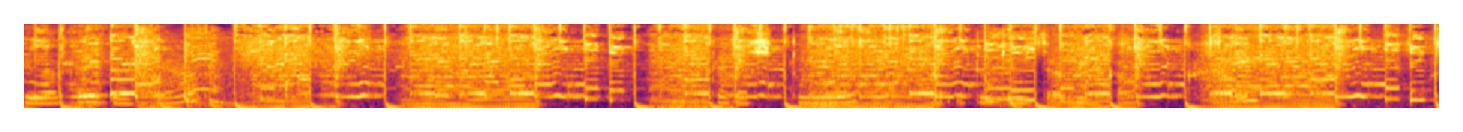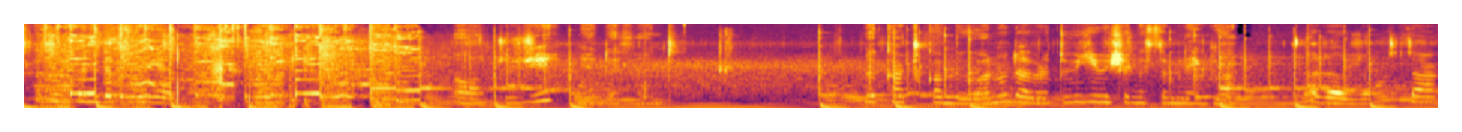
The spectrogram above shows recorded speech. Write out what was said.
I da się. Teraz tu. I tutaj jest drabinka. Okej. Chyba będę. O, GG? Nie, defend. No kaczka była. No dobra, to widzimy się w następnej. No dobrze, to tak.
